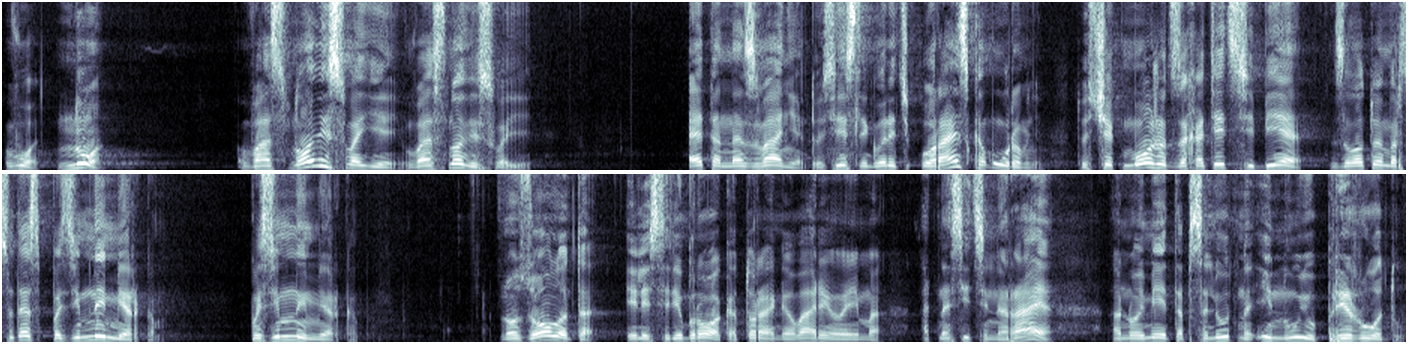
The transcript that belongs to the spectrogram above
Вот. Но в основе своей, в основе своей, это название. То есть, если говорить о райском уровне, то есть человек может захотеть себе золотой Мерседес по земным меркам. По земным меркам. Но золото или серебро, которое оговариваемо относительно рая, оно имеет абсолютно иную природу.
